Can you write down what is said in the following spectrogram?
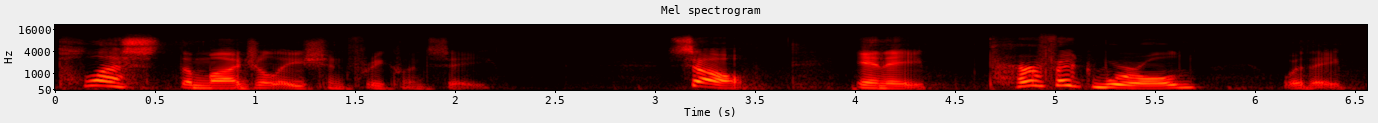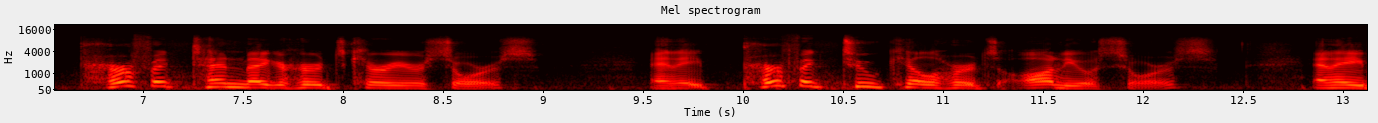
plus the modulation frequency. So, in a perfect world with a perfect 10 megahertz carrier source and a perfect 2 kilohertz audio source and a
